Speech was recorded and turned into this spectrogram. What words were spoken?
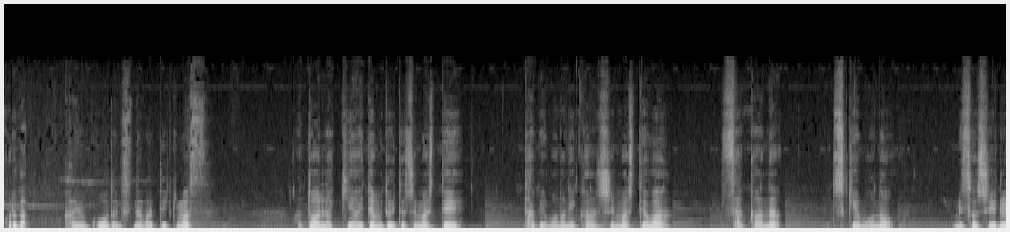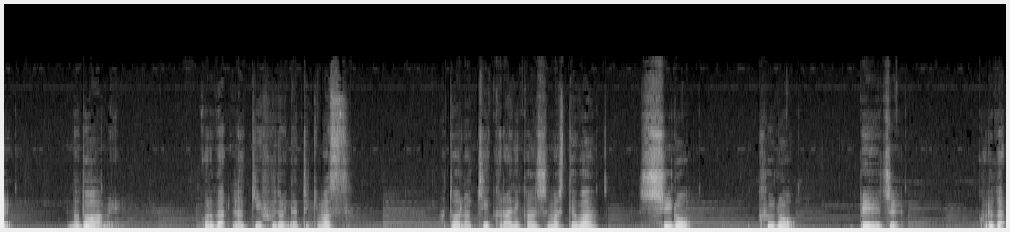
これが開運行動につながっていきます。あとはラッキーアイテムといたしまして食べ物に関しましては魚漬物味噌汁のど飴。これがラッキーフードになってきます。あとはラッキーカラーに関しましては白黒ベージュ。これが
